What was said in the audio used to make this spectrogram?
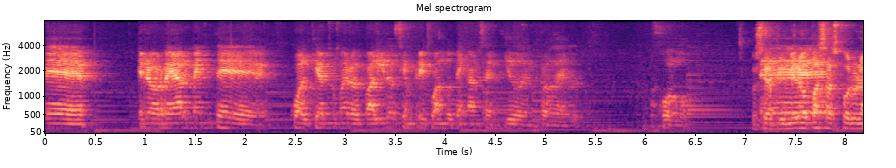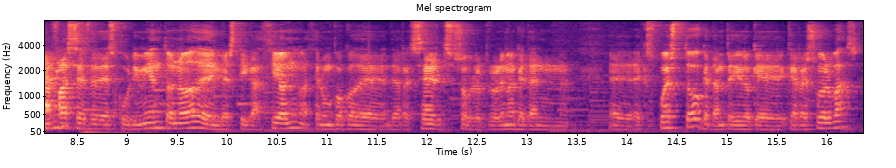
eh, pero realmente cualquier número es válido siempre y cuando tengan sentido dentro del juego. O sea, primero pasas por una fase de descubrimiento, ¿no? De investigación, hacer un poco de, de research sobre el problema que te han eh, expuesto, que te han pedido que, que, resuelvas,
